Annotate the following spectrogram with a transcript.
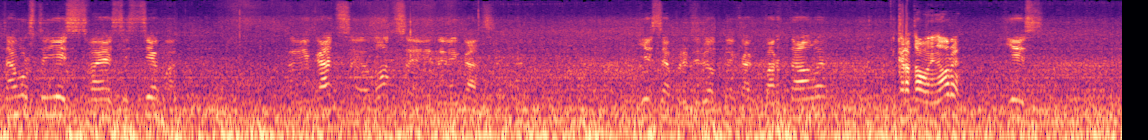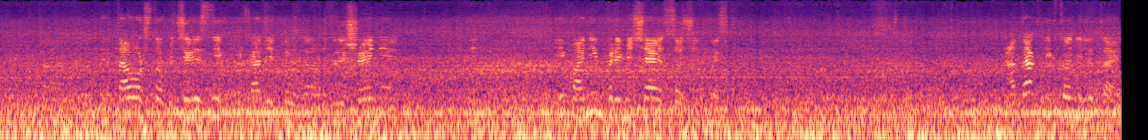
Потому что есть своя система навигации, лоция и навигация. Есть определенные как порталы, Кротовые норы? есть для того, чтобы через них проходить нужно разрешение. И по ним перемещаются очень быстро. А так никто не летает.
